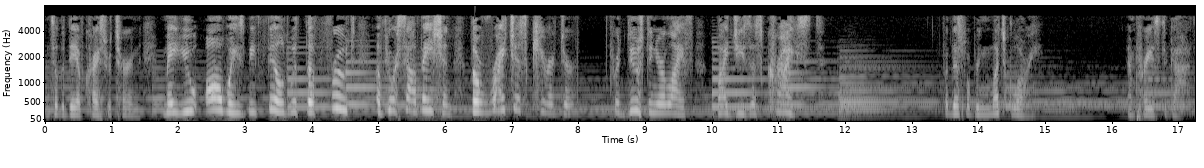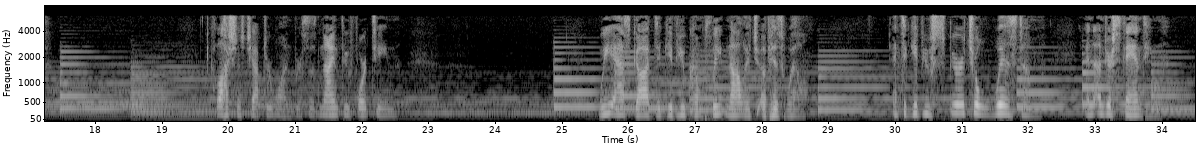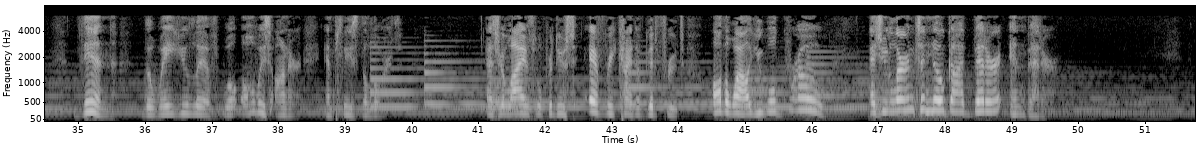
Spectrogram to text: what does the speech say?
until the day of Christ's return. May you always be filled with the fruit of your salvation, the righteous character produced in your life by Jesus Christ. For this will bring much glory and praise to God. Colossians chapter 1, verses 9 through 14. We ask God to give you complete knowledge of His will and to give you spiritual wisdom and understanding. Then the way you live will always honor and please the Lord. As your lives will produce every kind of good fruit all the while you will grow as you learn to know God better and better.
